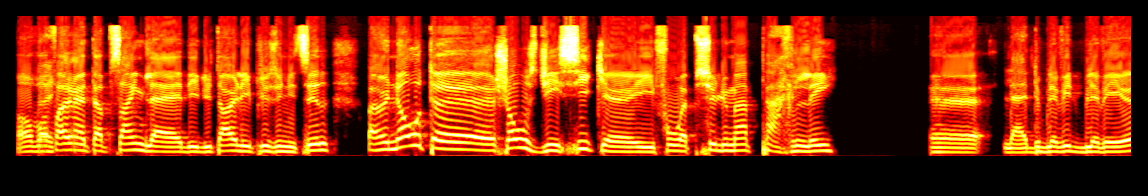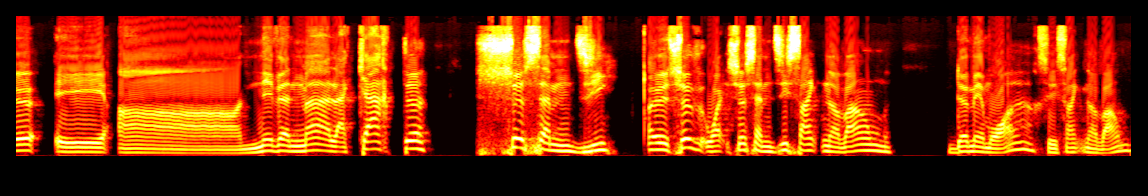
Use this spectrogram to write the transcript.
on va Ouais. faire un top 5 de la- des lutteurs les plus inutiles. Un autre euh, chose, JC, qu'il faut absolument parler. euh, la WWE est en événement à la carte ce samedi. Euh, ce, ouais, ce samedi 5 novembre de mémoire, c'est 5 novembre.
